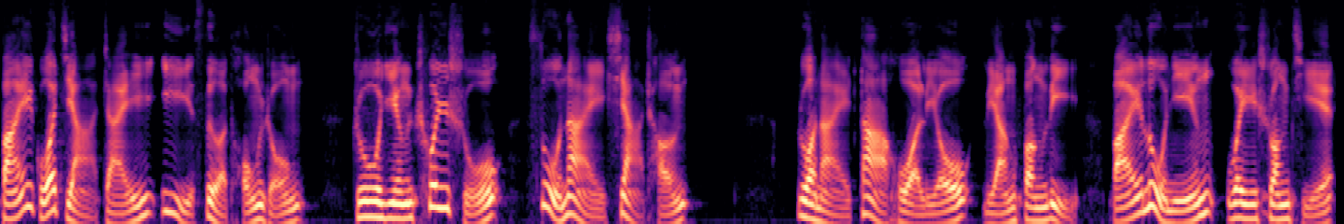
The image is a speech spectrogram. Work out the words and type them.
白果甲宅，异色同容。朱樱春熟，素奈夏成。若乃大火流，凉风立，白露凝，微霜结。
